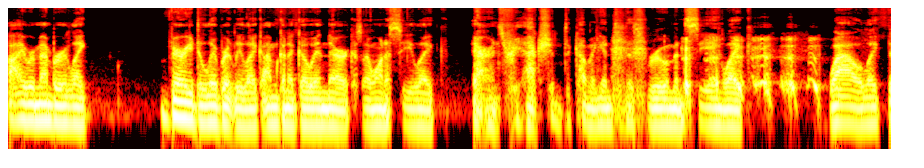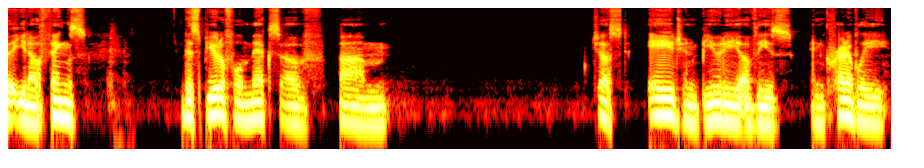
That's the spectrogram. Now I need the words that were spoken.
I remember like very deliberately, like, I'm going to go in there because I want to see like Aaron's reaction to coming into this room and seeing like, wow, like the, you know, things, this beautiful mix of um, just age and beauty of these incredibly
